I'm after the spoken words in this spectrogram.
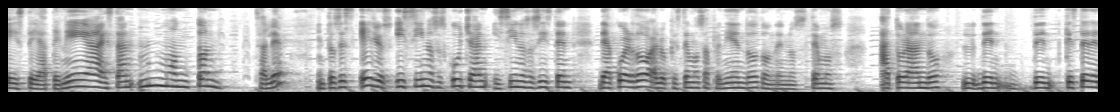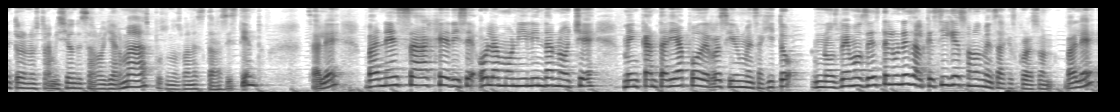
este, Atenea, están un montón, ¿sale? Entonces ellos y sí nos escuchan y sí nos asisten de acuerdo a lo que estemos aprendiendo, donde nos estemos atorando, de, que esté dentro de nuestra misión desarrollar más, pues nos van a estar asistiendo. ¿Sale? Vanessa G dice, hola Moni, linda noche. Me encantaría poder recibir un mensajito. Nos vemos de este lunes al que sigue, son los mensajes corazón, ¿vale?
